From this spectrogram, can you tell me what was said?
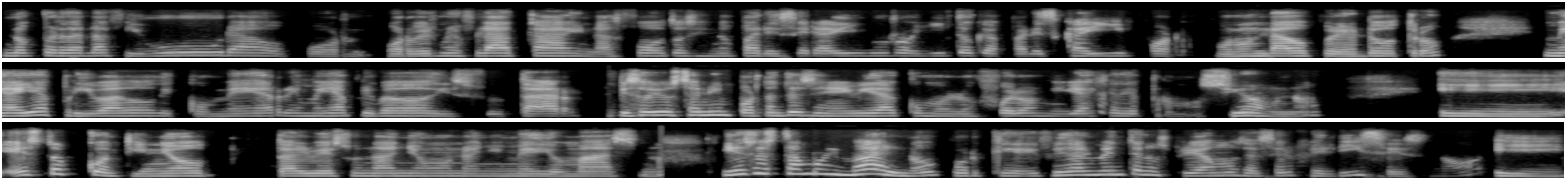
no perder la figura o por, por verme flaca en las fotos y no parecer ahí un rollito que aparezca ahí por, por un lado por el otro, me haya privado de comer y me haya privado de disfrutar episodios tan importantes en mi vida como lo fueron mi viaje de promoción, ¿no? Y esto continuó tal vez un año, un año y medio más, ¿no? Y eso está muy mal, ¿no? Porque finalmente nos privamos de ser felices, ¿no? Y,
